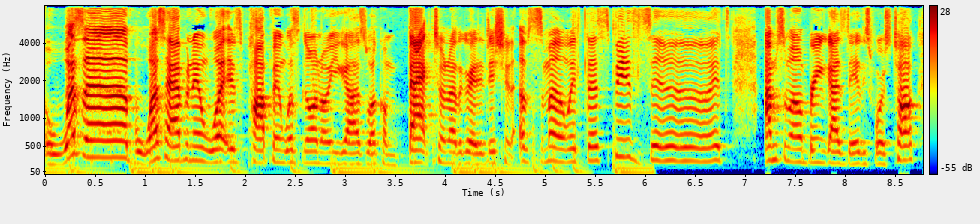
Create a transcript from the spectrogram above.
What's up? What's happening? What is popping? What's going on, you guys? Welcome back to another great edition of Symone with the Spizzards. I'm Symone, bringing you guys daily sports talk.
